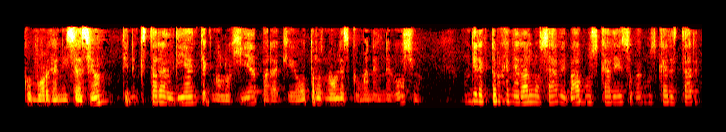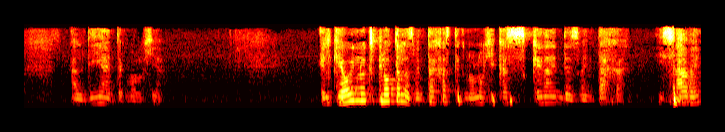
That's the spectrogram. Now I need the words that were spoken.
como organización, tienen que estar al día en tecnología para que otros no les coman el negocio. Un director general lo sabe, va a buscar eso, va a buscar estar al día en tecnología. El que hoy no explota las ventajas tecnológicas queda en desventaja y sabe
